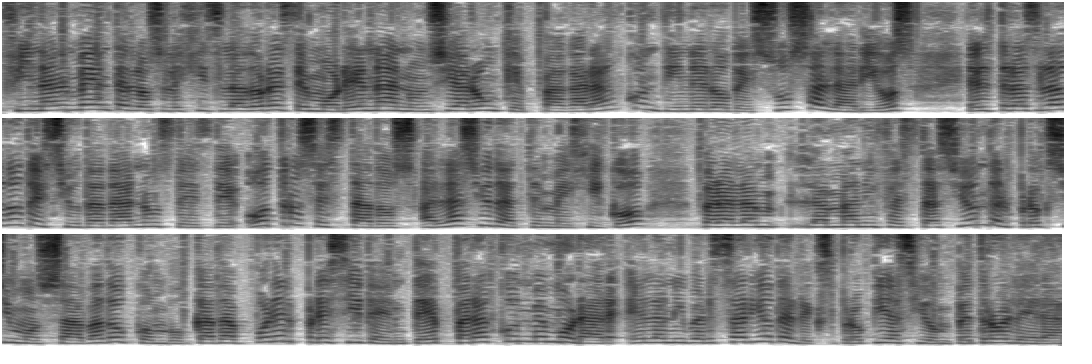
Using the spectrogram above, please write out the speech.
Finalmente, los legisladores de Morena anunciaron que pagarán con dinero de sus salarios el traslado de ciudadanos desde otros estados a la Ciudad de México para la, manifestación del próximo sábado convocada por el presidente para conmemorar el aniversario de la expropiación petrolera.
